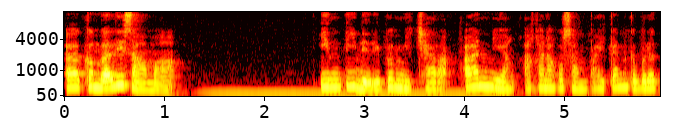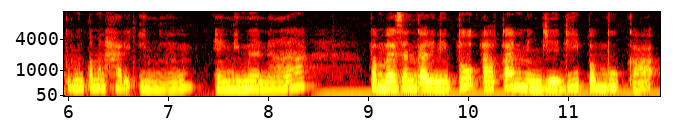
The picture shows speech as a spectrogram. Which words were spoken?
Uh, eh, kembali sama inti dari pembicaraan yang akan aku sampaikan kepada teman-teman hari ini yang di mana pembahasan kali ini tuh akan menjadi pembuka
